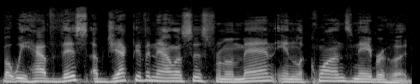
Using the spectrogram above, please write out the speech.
but we have this objective analysis from a man in Laquan's neighborhood.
